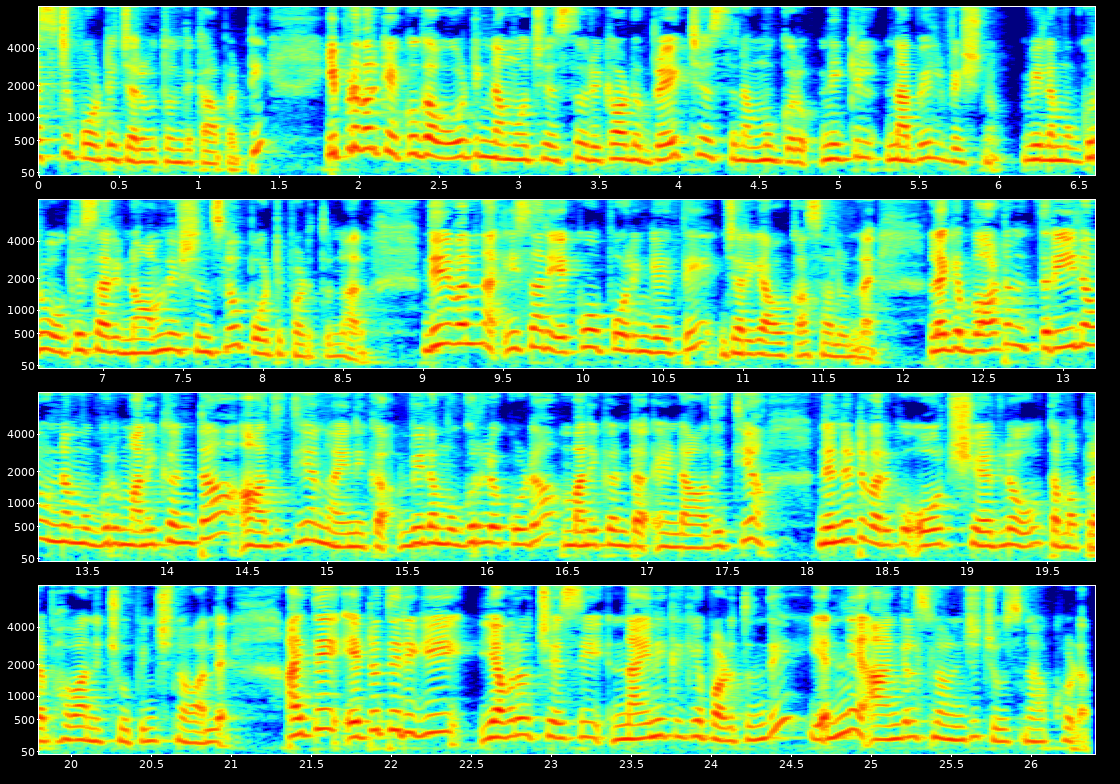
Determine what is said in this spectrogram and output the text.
best పోటీ జరుగుతుంది కాబట్టి. ఇప్పటి వరకు ఎక్కువగా ఓటింగ్ నమోదు చేస్తూ రికార్డు బ్రేక్ చేస్తున్న ముగ్గురు నిఖిల్ నబిల్ విష్ణు వీళ్ళ ముగ్గురు ఒకేసారి నామినేషన్స్లో పోటీ పడుతున్నారు. దీనివలన ఈసారి ఎక్కువ పోలింగ్ అయితే జరిగే అవకాశాలు ఉన్నాయి అలాగే బాటమ్ త్రీలో ఉన్న ముగ్గురు మణికంఠ ఆదిత్య నైనిక. వీళ్ళ ముగ్గురులో కూడా మణికంఠ అండ్ ఆదిత్య నిన్నటి వరకు ఓట్ షేర్లో తమ ప్రభావాన్ని చూపించిన వాళ్ళే. అయితే ఎటు తిరిగి ఎవరొచ్చేసి నైనికకే పడుతుంది. ఎన్ని యాంగిల్స్లో నుంచి చూసినా కూడా.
